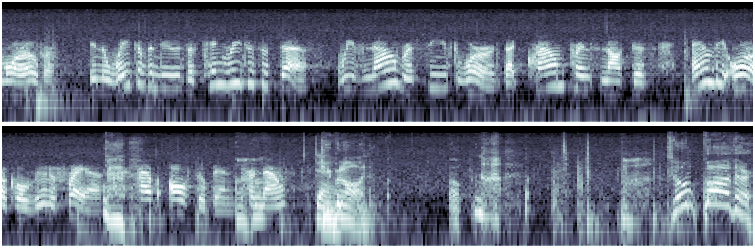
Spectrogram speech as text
Moreover, in the wake of the news of King Regis's death, we've now received word that Crown Prince Noctis and the Oracle Lunafreya have also been uh-huh. pronounced dead. Keep it on. Oh. Don't bother!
